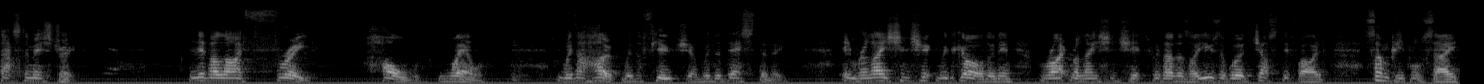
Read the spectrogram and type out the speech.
That's the mystery. Live a life free, whole, well, with a hope, with a future, with a destiny, in relationship with God and in right relationships with others. I use the word justified. Some people say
